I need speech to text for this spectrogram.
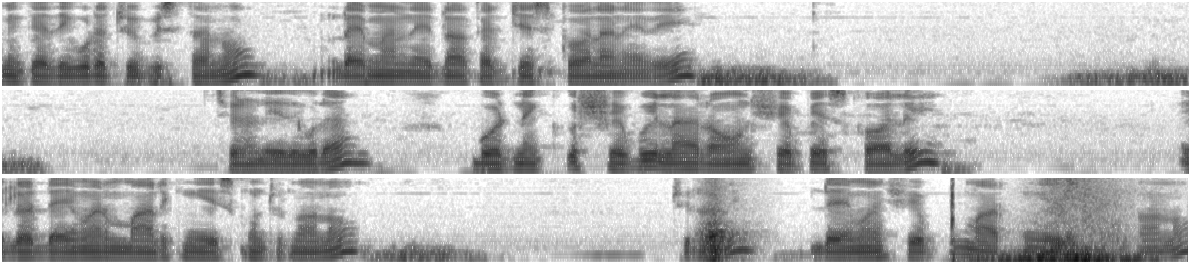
మీకు అది కూడా చూపిస్తాను. డైమండ్ ఎలా కట్ చేసుకోవాలనేది. చూడండి ఇది కూడా బోట్ నెక్ షేప్ ఇలా రౌండ్ షేప్ వేసుకోవాలి. ఇలా డైమండ్ మార్కింగ్ వేసుకుంటున్నాను. చూడండి డైమండ్ షేప్ మార్కింగ్ వేసుకుంటున్నాను.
